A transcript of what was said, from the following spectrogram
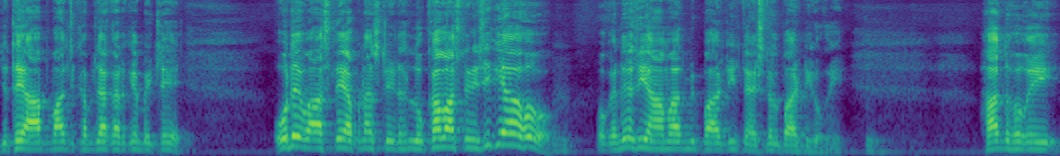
ਜਿੱਥੇ ਆਪ ਬਾਅਦ 'ਚ ਕਬਜ਼ਾ ਕਰਕੇ ਬੈਠੇ। ਉਹਦੇ ਵਾਸਤੇ ਆਪਣਾ ਸਟੇਟਸ ਲੋਕਾਂ ਵਾਸਤੇ ਨਹੀਂ ਸੀ ਗਿਆ ਉਹ। ਉਹ ਕਹਿੰਦੇ ਅਸੀਂ Aam Aadmi party, national party ਹੋ ਗਈ। ਹੱਦ ਹੋ ਗਈ।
